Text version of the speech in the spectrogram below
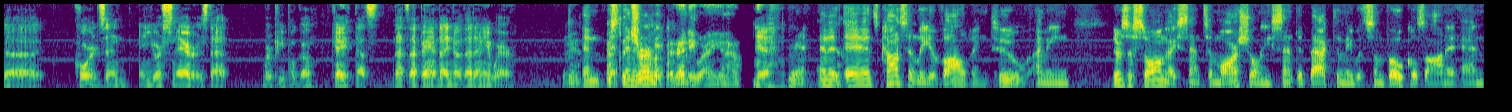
uh, chords and and your snare. Is that where people go? Okay, that's that's that band. I know that anywhere. Yeah. And that's the and germ it, of it anyway, you know. Yeah. Yeah, and it and it's constantly evolving too. I mean, there's a song I sent to Marshall, and he sent it back to me with some vocals on it, and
